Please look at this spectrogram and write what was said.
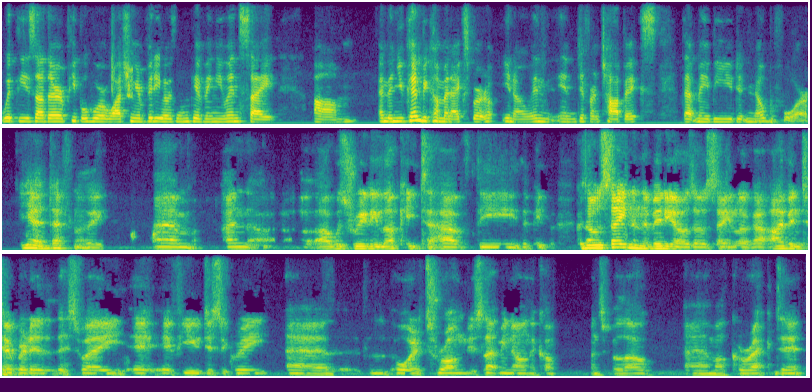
with these other people who are watching your videos and giving you insight. Um, and then you can become an expert, you know, in in different topics that maybe you didn't know before. Yeah, definitely. Um, and uh, I was really lucky to have the the people because I was saying in the videos I was saying look I, have interpreted it this way. If you disagree uh, or it's wrong just let me know in the comments below. Um, I'll correct it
